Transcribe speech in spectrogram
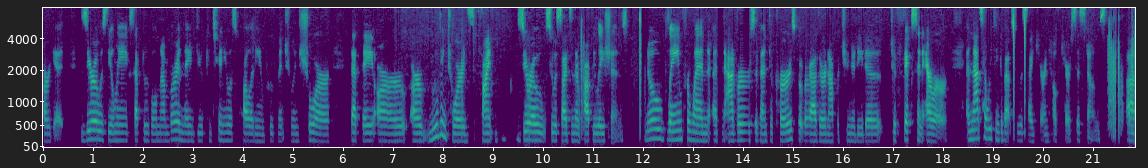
target. Zero is the only acceptable number and they do continuous quality improvement to ensure that they are, are moving towards find, zero suicides in their populations. No blame for when an adverse event occurs, but rather an opportunity to, to fix an error. And that's how we think about suicide care in healthcare systems. Uh,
